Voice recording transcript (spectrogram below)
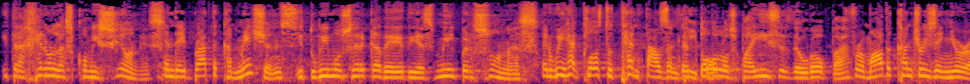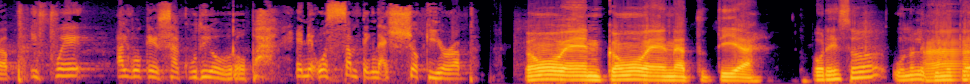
Y trajeron las comisiones. And they brought the commissions. Y tuvimos cerca de 10.000 personas And we had close to 10,000 de todos people los países de Europa. from all the countries in Europe. Y fue algo que sacudió Europa. And it was something that shook Europe. ¿Cómo ven? ¿Cómo ven a tu tía? Por eso uno le tiene que Ah.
